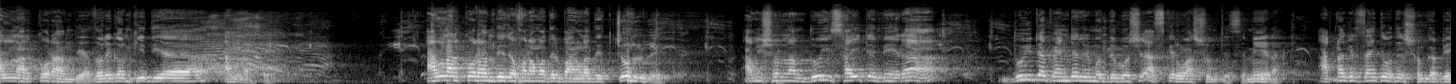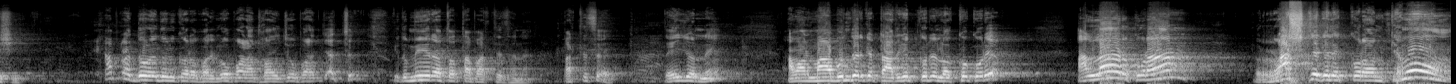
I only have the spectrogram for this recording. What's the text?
আল্লাহর কোরআন দিয়া। ধরে কোন কি দিয়া? আল্লাহ আল্লাহর কোরআন দিয়ে যখন আমাদের বাংলাদেশ চলবে, আমি শুনলাম দুই সাইডে মেয়েরা দুইটা প্যান্ডেলের মধ্যে বসে আজকের ওয়াজ শুনতেছে, মেয়েরা। আপনাদের চাইতে ওদের সংখ্যা বেশি। আপনার দৌড়াদৌড়ি করা পারেন ও পাড়া ফলছে ও পাড়া যাচ্ছে। কিন্তু মেয়েরা তো তা পারতেছে না। পারতেছে? এই জন্যে আমার মা বোনদেরকে টার্গেট করে, লক্ষ্য করে আল্লাহর কোরআন রাষ্ট্রে গেলে কোরআন কেমন?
